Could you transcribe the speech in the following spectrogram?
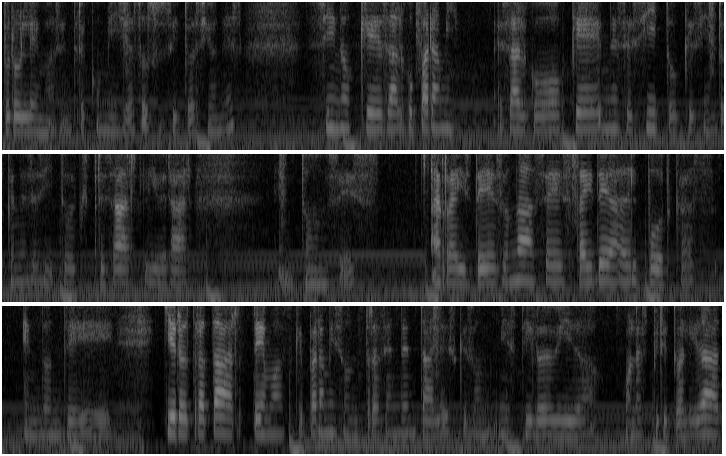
problemas, entre comillas, o sus situaciones, sino que es algo para mí, es algo que necesito, que siento que necesito expresar, liberar. Entonces, a raíz de eso nace esta idea del podcast en donde quiero tratar temas que para mí son trascendentales, que son mi estilo de vida con la espiritualidad,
